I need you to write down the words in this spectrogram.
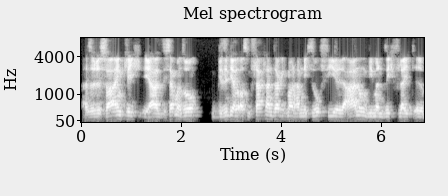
Also das war eigentlich, ja, ich sag mal so, wir sind ja aus dem Flachland, sag ich mal, und haben nicht so viel Ahnung, wie man sich vielleicht äh,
